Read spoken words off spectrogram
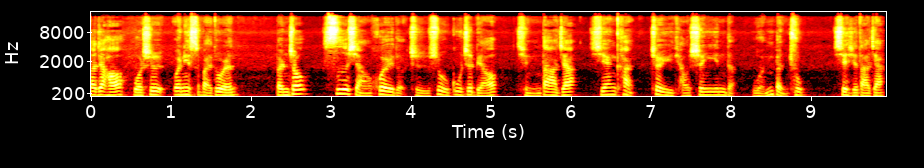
大家好我是威尼斯摆渡人。本周思想会的指数估值表请大家先看这一条声音的文本处。谢谢大家。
